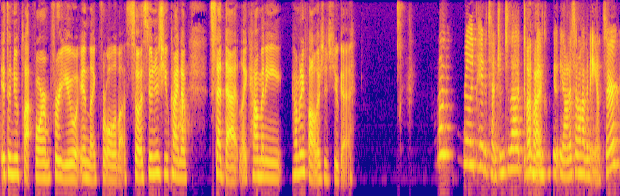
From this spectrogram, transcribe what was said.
it's a new platform for you and like for all of us. So as soon as you kind of said that, like how many how many followers did you get? I don't really paid attention to that. If okay. I'm being completely honest, I don't have an answer.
